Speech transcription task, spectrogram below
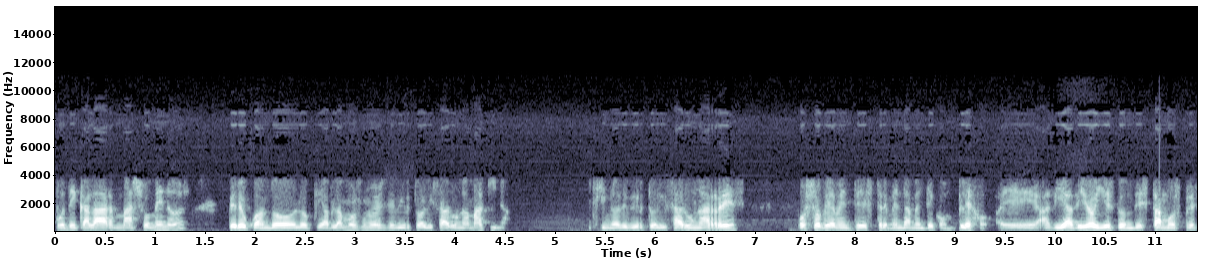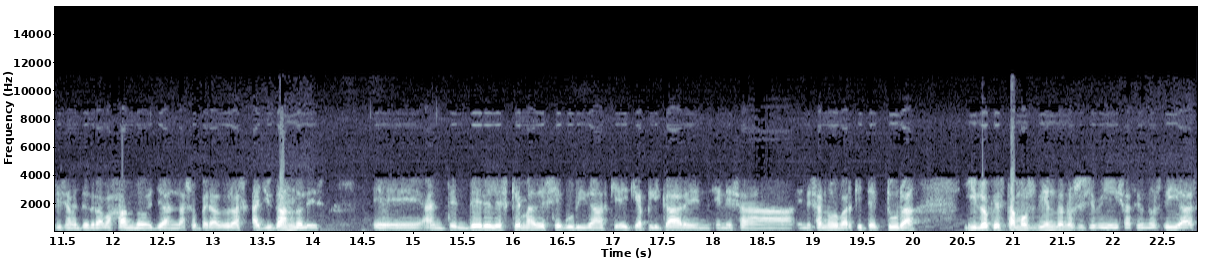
puede calar más o menos, pero cuando lo que hablamos no es de virtualizar una máquina, sino de virtualizar una red, pues obviamente es tremendamente complejo. Eh, a día de hoy es donde estamos precisamente trabajando ya en las operadoras, ayudándoles eh, a entender el esquema de seguridad que hay que aplicar en esa nueva arquitectura. Y lo que estamos viendo, no sé si veíais hace unos días,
